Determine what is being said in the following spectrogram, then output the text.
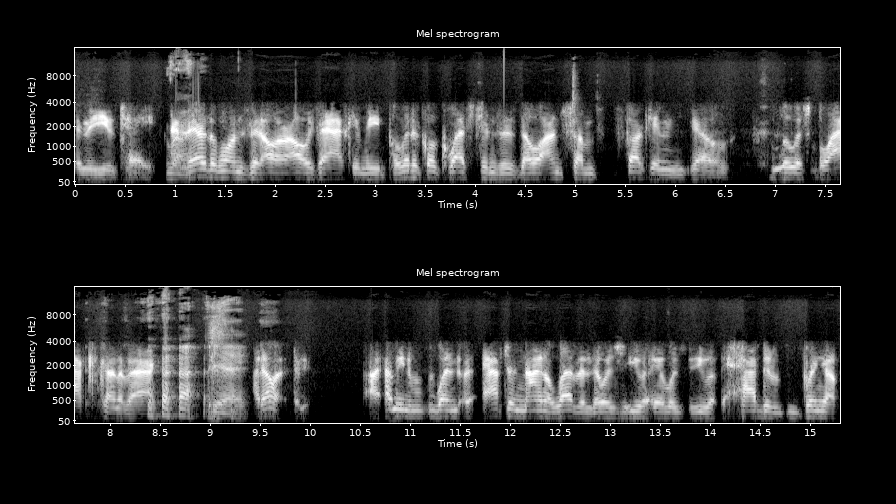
in the UK, right. and they're the ones that are always asking me political questions as though I'm some fucking you know Lewis Black kind of act. yeah, I don't. I, I mean, when after nine eleven, there was you. It was you had to bring up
